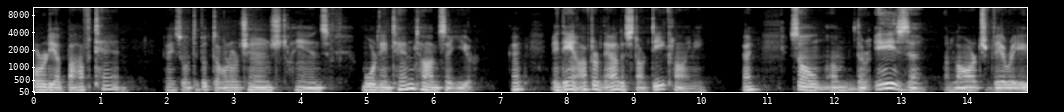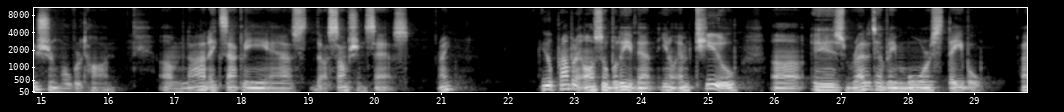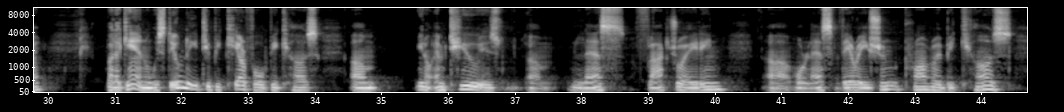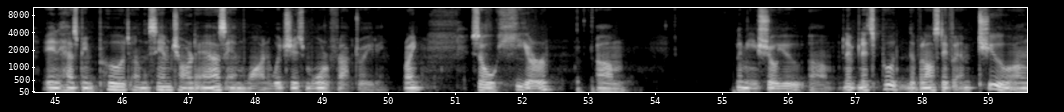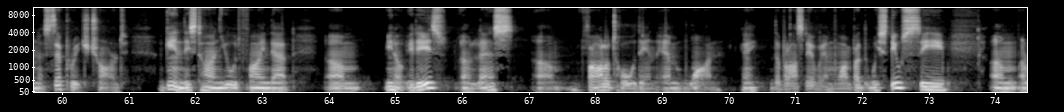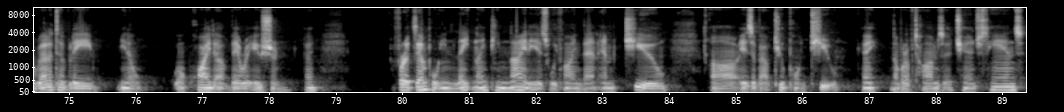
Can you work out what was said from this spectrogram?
already above 10. Okay, so typical dollar changed hands more than 10 times a year. Okay, and then after that, they start declining. Okay, so um, there is a, a large variation over time. Um, not exactly as the assumption says, right? You probably also believe that you know M2 uh, is relatively more stable, But again, we still need to be careful because, um, you know, M2 is um, less fluctuating uh, or less variation, probably because it has been put on the same chart as M1, which is more fluctuating, right? So here, um, let me show you um, let, us put the velocity of m2 on a separate chart. Again this time you would find that um, you know it is uh, less um, volatile than m1 okay? The velocity of m1 but we still see um, a relatively you know well, quite a variation okay? For example in late 1990s we find that m2 uh, is about 2.2 okay? Number of times it changed hands.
